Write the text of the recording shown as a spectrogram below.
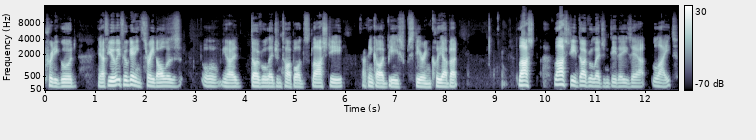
pretty good. You know, if you if you're getting three dollars or you know Deauville Legend type odds last year, I think I'd be steering clear. But last last year Deauville Legend did ease out late,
